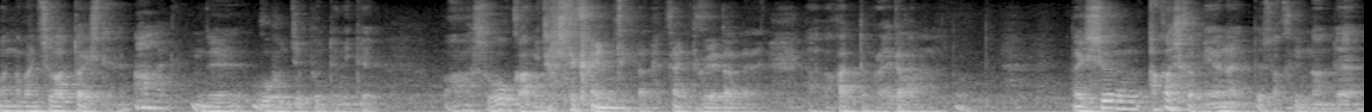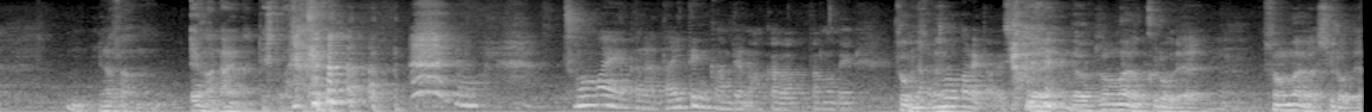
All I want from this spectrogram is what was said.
真ん中に座ったりしてね、はい、で5分10分って見て「ああそうか」みたいして帰って帰ってくれたんでね。あ分かってもらえたかなと思って。一瞬赤しか見えないって作品なんで皆さん絵がないなんて人がいてその前から大転換での赤だったのでそうですね。驚かれたでしょうね。ででその前は黒でその前は白で、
